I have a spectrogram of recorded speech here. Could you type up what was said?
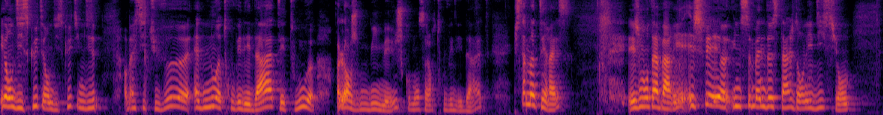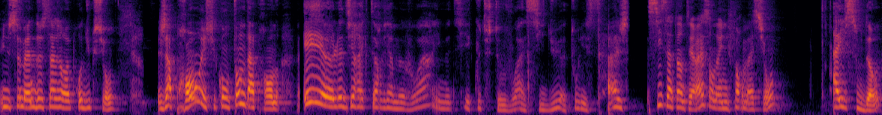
Et on discute et on discute. Ils me disent bah, si tu veux, aide-nous à trouver des dates et tout. Alors je m'y mets, je commence à leur trouver des dates. Puis ça m'intéresse. Et je monte à Paris et je fais euh, une semaine de stage dans l'édition, une semaine de stage dans la production. J'apprends et je suis contente d'apprendre. Et euh, le directeur vient me voir, il me dit écoute, je te vois assidu à tous les stages. Si ça t'intéresse, on a une formation à Issoudun,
